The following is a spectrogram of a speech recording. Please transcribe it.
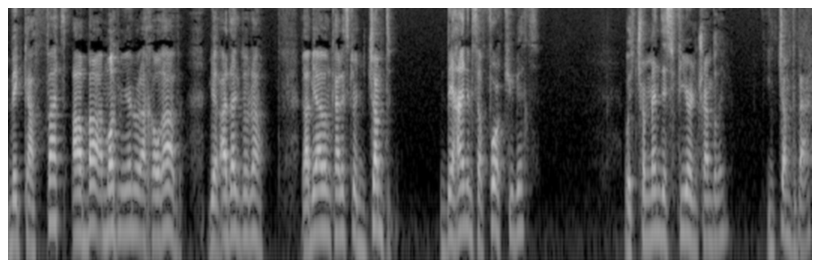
וקפץ ארבע אמות ממנו לאחוריו ברעדה גדולה. Rabbi Avram Kalisker jumped behind himself four cubits with tremendous fear and trembling. He jumped back.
